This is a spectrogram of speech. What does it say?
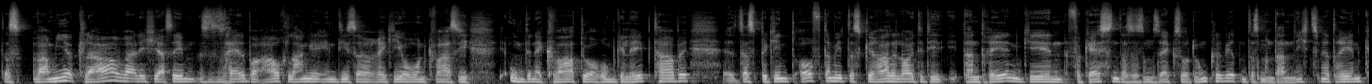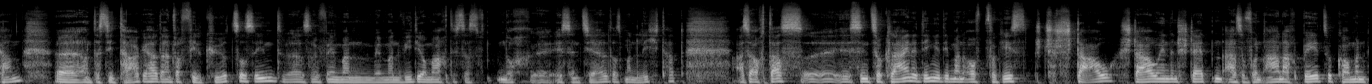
das war mir klar, weil ich ja selber auch lange in dieser Region quasi um den Äquator herum gelebt habe. Das beginnt oft damit, dass gerade Leute, die dann drehen gehen, vergessen, dass es um 6 Uhr dunkel wird und dass man dann nichts mehr drehen kann äh, und dass die Tage halt einfach viel kürzer sind. Also wenn man, wenn man Video macht, ist das noch äh, essentiell, dass man Licht hat. Also auch das äh, sind so kleine Dinge, die man oft vergisst. Stau, Stau in den Städten, also von A nach B zu kommen.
